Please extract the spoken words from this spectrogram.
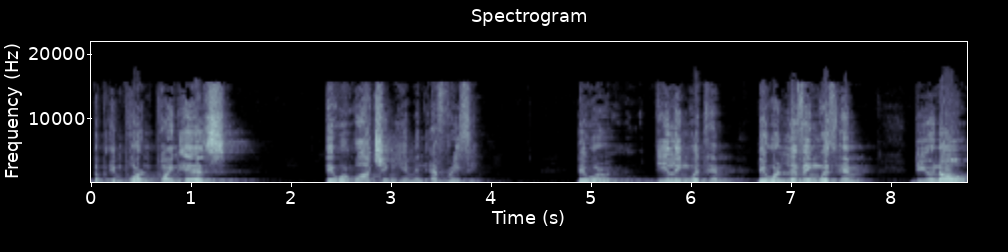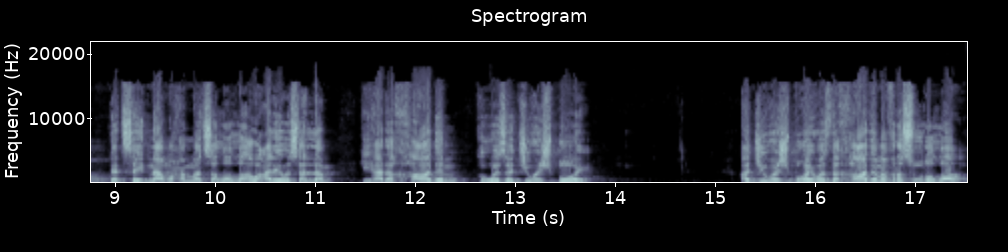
The important point is, they were watching him in everything. They were dealing with him. They were living with him. Do you know that Sayyidina Muhammad sallallahu alayhi wasallam, he had a khadim who was a Jewish boy. A Jewish boy was the khadim of Rasulullah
